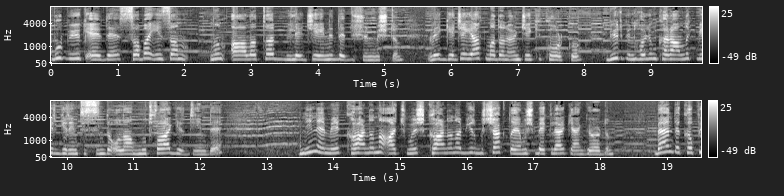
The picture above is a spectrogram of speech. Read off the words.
Bu büyük evde sabah insan korkunun ağlatabileceğini de düşünmüştüm. Ve gece yatmadan önceki korku, bir gün holün karanlık bir girintisinde olan mutfağa girdiğimde ninemi karnını açmış, karnına bir bıçak dayamış beklerken gördüm. Ben de kapı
